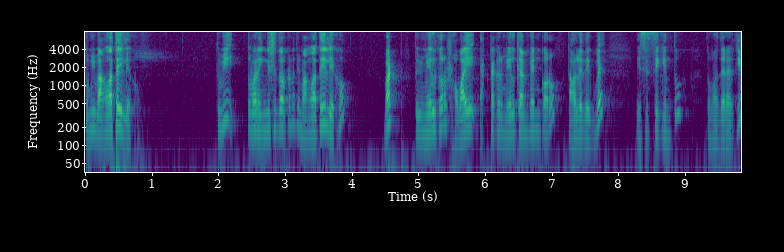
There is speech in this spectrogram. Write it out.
তুমি বাংলাতেই লেখো। তুমি তোমার ইংলিশের দরকার নেই, তুমি বাংলাতেই লেখো। বাট তুমি মেল করো, সবাই একটা করে মেল ক্যাম্পেইন করো, তাহলে দেখবে এসএসসি কিন্তু তোমাদের আর কি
